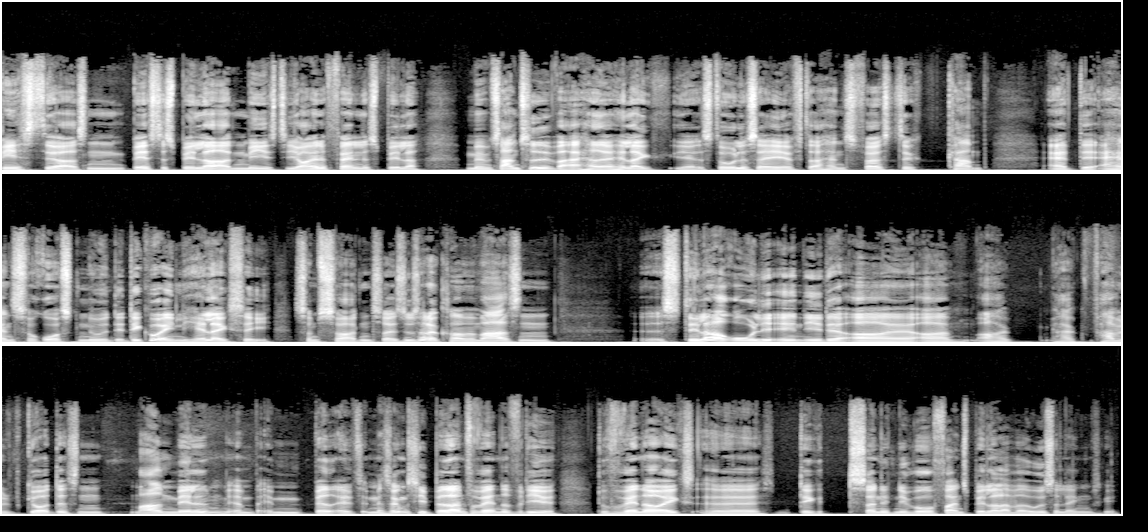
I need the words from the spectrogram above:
bedste og sådan bedste spiller og den mest i øjnefaldende spiller. Men samtidig var, havde jeg heller ikke ja, Ståle sagde efter hans første kamp, at, øh, at han så rusten ud. Det, det kunne jeg egentlig heller ikke se som sådan. Så jeg synes, han er kommet meget sådan øh, stille og roligt ind i det, og, øh, og, og har, har, har vel gjort det sådan meget mellem. bedre, men så kan man sige bedre end forventet, fordi du forventer jo ikke øh, det, er sådan et niveau for en spiller, der har været ude så længe måske.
